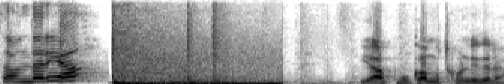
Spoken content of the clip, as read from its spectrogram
ಸೌಂದರ್ಯ? ಯಾಕೆ ಮುಖ ಮುಚ್ಕೊಂಡಿದ್ದೀರಾ?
